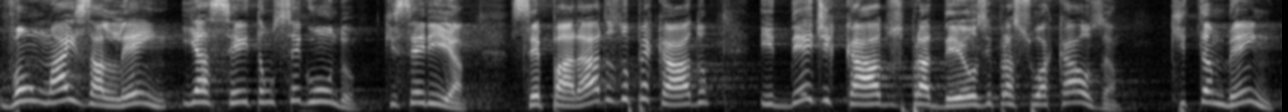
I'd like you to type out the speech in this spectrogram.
vão mais além e aceitam o segundo, que seria separados do pecado e dedicados para Deus e para sua causa, que também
